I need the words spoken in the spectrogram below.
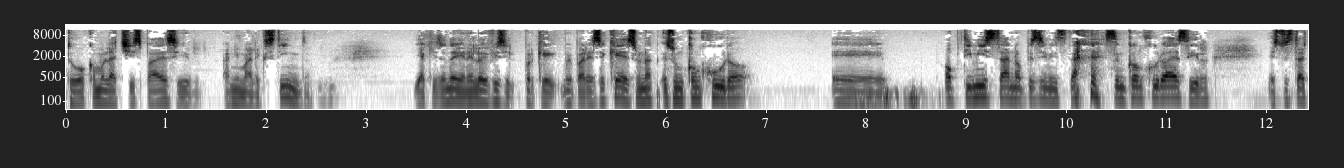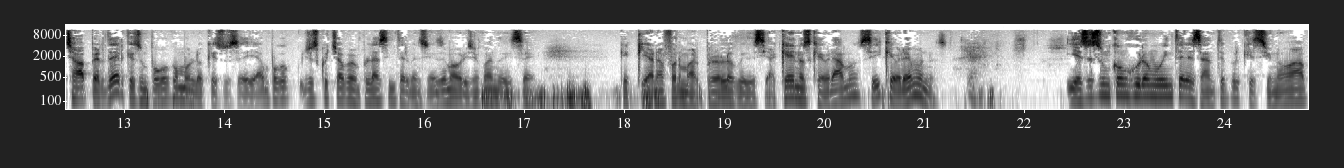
tuvo como la chispa de decir animal extinto. Y aquí es donde viene lo difícil, porque me parece que es, una, es un conjuro eh, optimista, no pesimista, es un conjuro a decir esto está echado a perder, que es un poco como lo que sucedía, un poco, yo escuchaba por ejemplo las intervenciones de Mauricio cuando dice que, que iban a formar prólogo y decía, ¿qué? ¿Nos quebramos? Sí, quebrémonos. Y eso es un conjuro muy interesante porque si uno va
